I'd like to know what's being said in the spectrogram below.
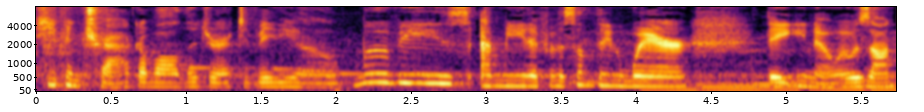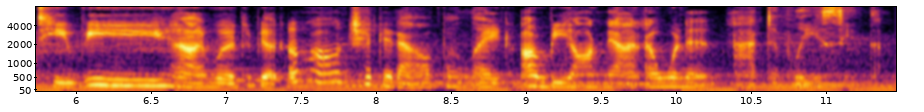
keeping track of all the direct to video movies. I mean, if it was something where they, you know, it was on TV, I would be like, oh, I'll check it out. But like, I'm beyond that, I wouldn't actively seek them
